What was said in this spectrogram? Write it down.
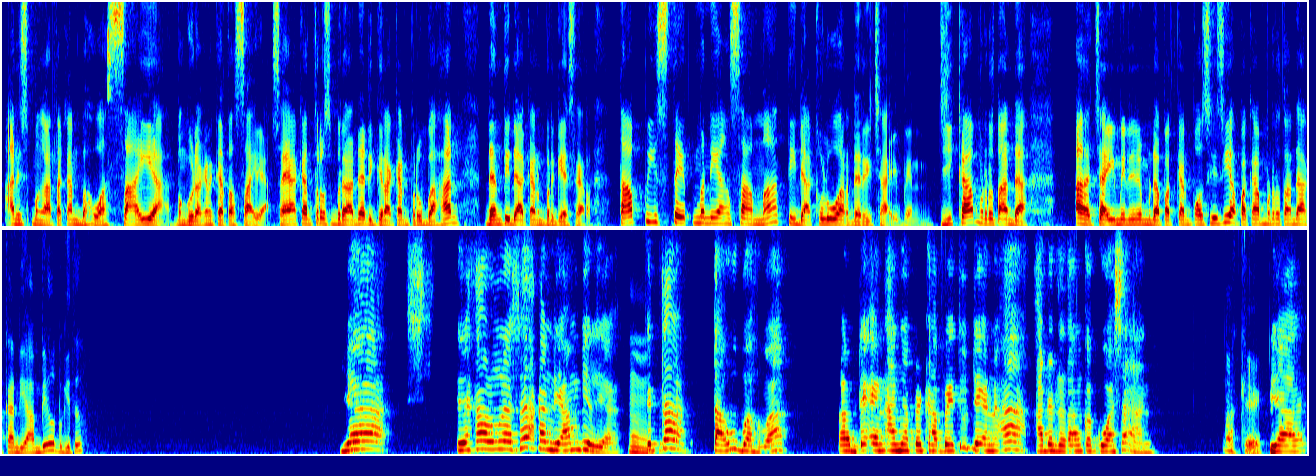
Anies mengatakan bahwa saya, menggunakan kata saya, saya akan terus berada di gerakan perubahan dan tidak akan bergeser. Tapi statement yang sama tidak keluar dari Caimin. Jika menurut Anda uh, Caimin ini mendapatkan posisi, apakah menurut Anda akan diambil begitu? Ya, ya kalau menurut saya akan diambil ya. Hmm. Kita tahu bahwa uh, eh, DNA-nya PKB itu DNA ada dalam kekuasaan. Oke. Okay. Ya,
